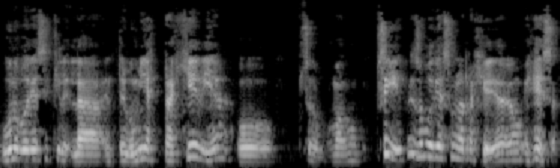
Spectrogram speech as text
uno podría decir que la, entre comillas, tragedia, o, o sea, sí, eso podría ser una tragedia, digamos, es esa.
